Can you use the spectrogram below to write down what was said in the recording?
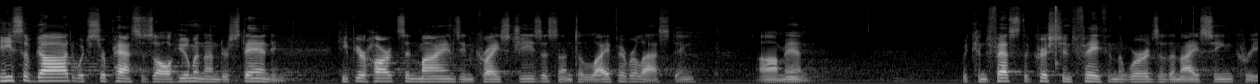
Peace of God, which surpasses all human understanding, keep your hearts and minds in Christ Jesus unto life everlasting. Amen. We confess the Christian faith in the words of the Nicene Creed.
